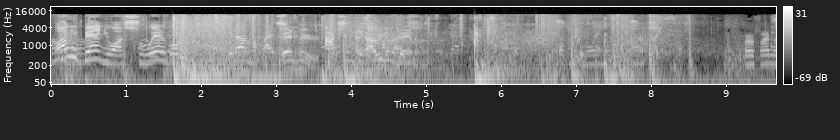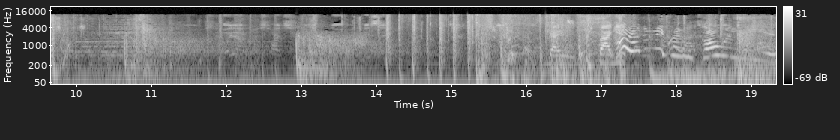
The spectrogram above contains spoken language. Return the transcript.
I will ban you, I swear to God. Get out of my face. Ban who? Actually, get And out how are of you gonna ban him? Fucking annoying little cunts. Or if I miss faggot. Oh, I didn't even go in there.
